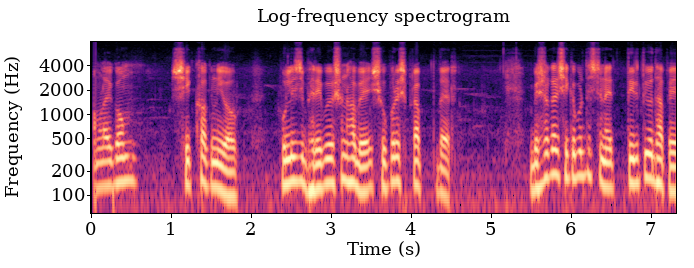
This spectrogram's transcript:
আসসালামাইকুম শিক্ষক নিয়োগ। পুলিশ ভেরিফিকেশন হবে সুপারিশপ্রাপ্তদের। বেসরকারি শিক্ষা প্রতিষ্ঠানের তৃতীয় ধাপে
